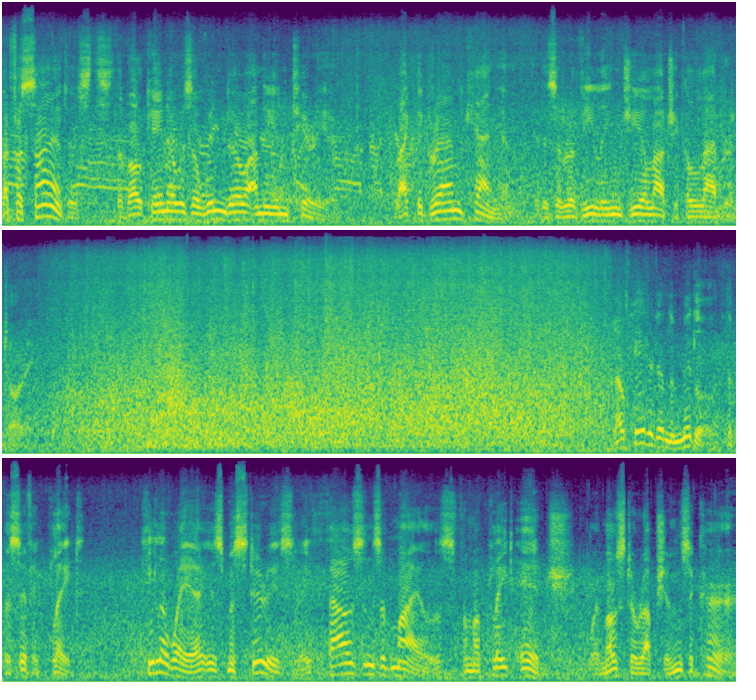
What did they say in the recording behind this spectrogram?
But for scientists, the volcano is a window on the interior. Like the Grand Canyon, it is a revealing geological laboratory. Located in the middle of the Pacific Plate, Kilauea is mysteriously thousands of miles from a plate edge where most eruptions occur.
